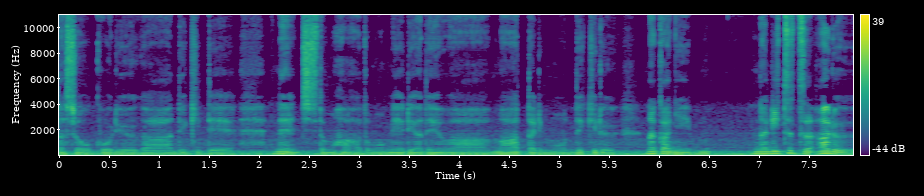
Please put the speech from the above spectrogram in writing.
多少交流ができて、ね、父とも母ともメールや電話、まあ、あったりもできる中になりつつある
